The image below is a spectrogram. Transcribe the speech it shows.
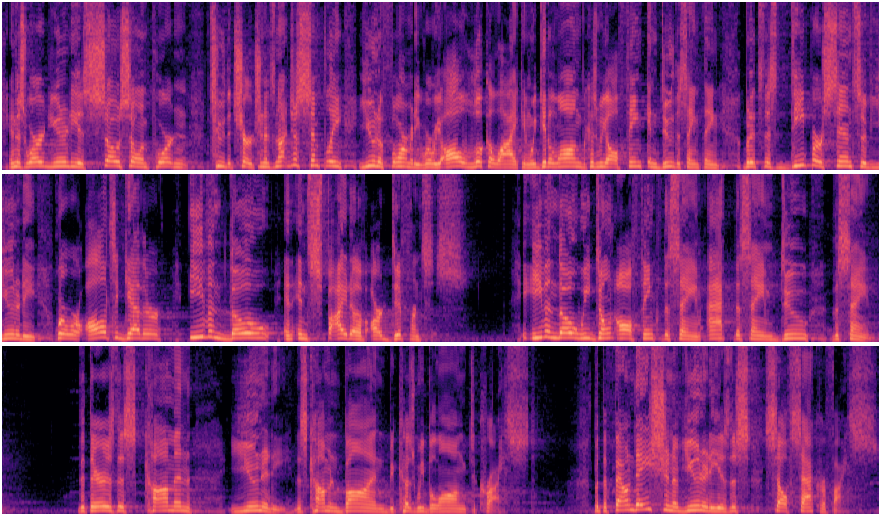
And this word unity is so, so important to the church. And it's not just simply uniformity where we all look alike and we get along because we all think and do the same thing, but it's this deeper sense of unity where we're all together, even though and in spite of our differences. Even though we don't all think the same, act the same, do the same, that there is this common unity, this common bond because we belong to Christ. But the foundation of unity is this self sacrifice.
